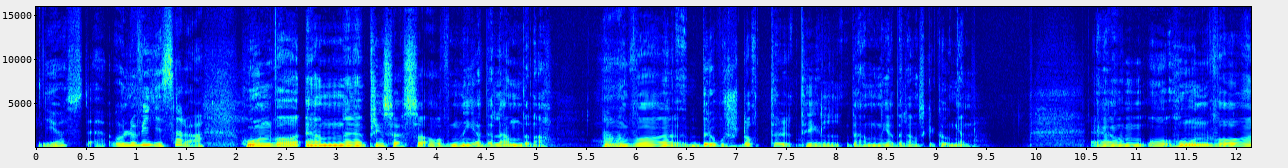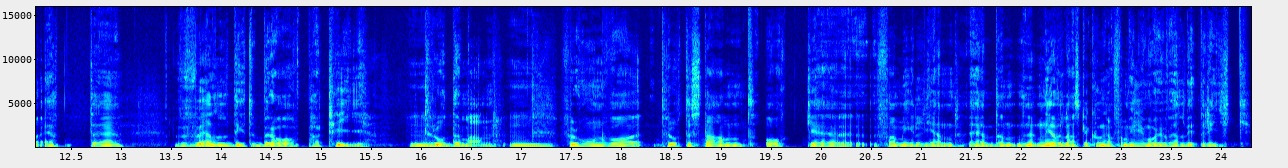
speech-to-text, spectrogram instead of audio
just det. Och Lovisa då? Hon var en eh, prinsessa av Nederländerna. Hon var brorsdotter till den nederländske kungen. Ehm, och hon var ett eh, väldigt bra parti, trodde man. För hon var protestant och eh, familjen, eh, den nederländska kungafamiljen var ju väldigt rik.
